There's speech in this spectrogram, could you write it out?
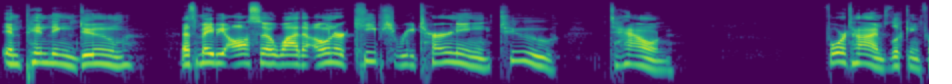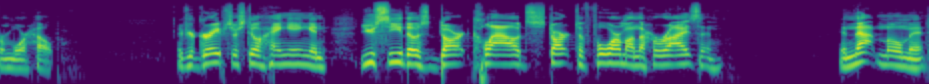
impending doom. That's maybe also why the owner keeps returning to town four times looking for more help. If your grapes are still hanging and you see those dark clouds start to form on the horizon, in that moment,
